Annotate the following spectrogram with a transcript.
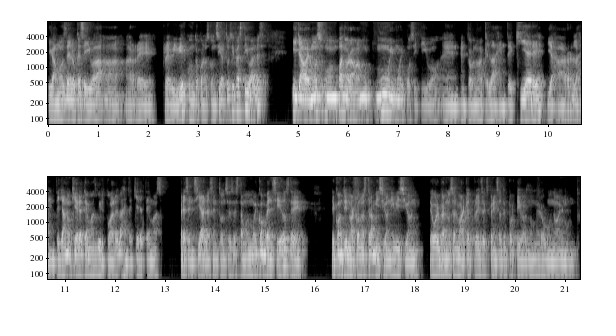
digamos, de lo que se iba a, a re, revivir junto con los conciertos y festivales. Y ya vemos un panorama muy, muy, positivo en torno a que la gente quiere viajar, la gente ya no quiere temas virtuales, la gente quiere temas presenciales. Entonces estamos muy convencidos de, de continuar con nuestra misión y visión de volvernos el marketplace de experiencias deportivas número uno del mundo.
